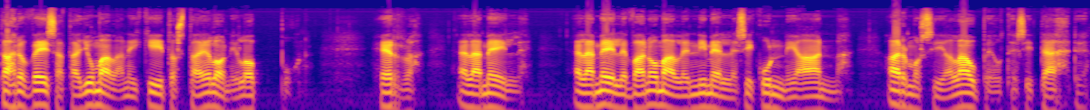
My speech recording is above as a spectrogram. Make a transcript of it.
tahdon veisata Jumalani kiitosta eloni loppuun. Herra, älä meille, älä meille vaan omalle nimellesi kunnia anna, armosi ja laupeutesi tähden.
